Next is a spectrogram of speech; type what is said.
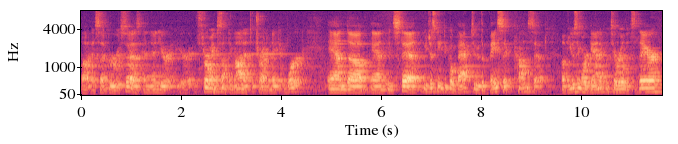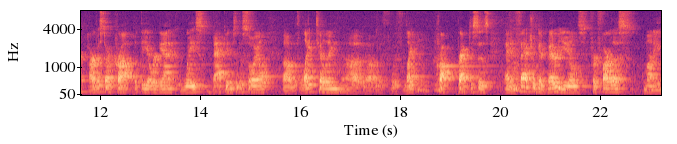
uh, as Sadhguru says, and then you're, you're throwing something on it to try to make it work. And, uh, and instead, we just need to go back to the basic concept of using organic material that's there, harvest our crop, put the organic waste back into the soil uh, with light tilling, uh, uh, with, with light crop practices, and in fact you'll get better yields for far less money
